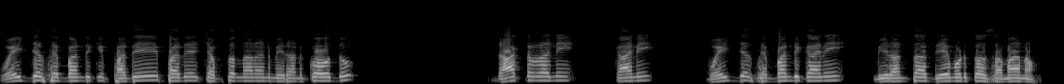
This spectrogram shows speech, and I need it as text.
వైద్య సిబ్బందికి పదే పదే చెప్తున్నానని మీరు అనుకోవద్దు. డాక్టర్ అని కానీ వైద్య సిబ్బంది కానీ మీరంతా దేవుడితో సమానం.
